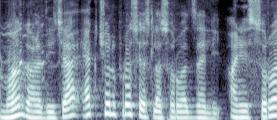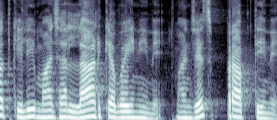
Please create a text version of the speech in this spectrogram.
मग हळदीच्या ऍक्च्युअल प्रोसेसला सुरुवात झाली आणि सुरुवात केली माझ्या लाडक्या बहिणीने म्हणजेच प्राप्तीने.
